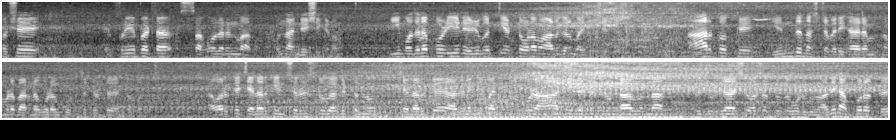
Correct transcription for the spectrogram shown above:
പക്ഷേ പ്രിയപ്പെട്ട സഹോദരന്മാർ ഒന്ന് അന്വേഷിക്കണം. ഈ മുതലപ്പൊഴിയിൽ എഴുപത്തിയെട്ടോളം ആളുകൾ മരിച്ചിട്ട് ആർക്കൊക്കെ എന്ത് നഷ്ടപരിഹാരം നമ്മുടെ ഭരണകൂടം കൊടുത്തിട്ടുണ്ട് എന്നുള്ളത്. അവർക്ക് ചിലർക്ക് ഇൻഷുറൻസ് തുക കിട്ടുന്നു ചിലർക്ക് അതിലെങ്കിൽ മരിക്കുമ്പോൾ ആദ്യഘട്ടത്തിലുണ്ടാകുന്ന ഒരു ദുരിതാശ്വാസ തുക കൊടുക്കുന്നു. അതിനപ്പുറത്ത്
